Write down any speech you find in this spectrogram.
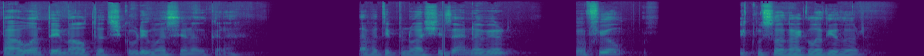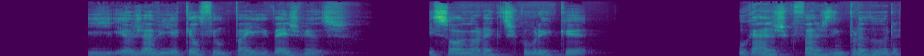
Pá, ontem malta descobri uma cena do caralho. Estava tipo no AXN a ver um filme e começou a dar gladiador. E eu já vi aquele filme para aí 10 vezes. E só agora é que descobri que o gajo que faz de imperador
